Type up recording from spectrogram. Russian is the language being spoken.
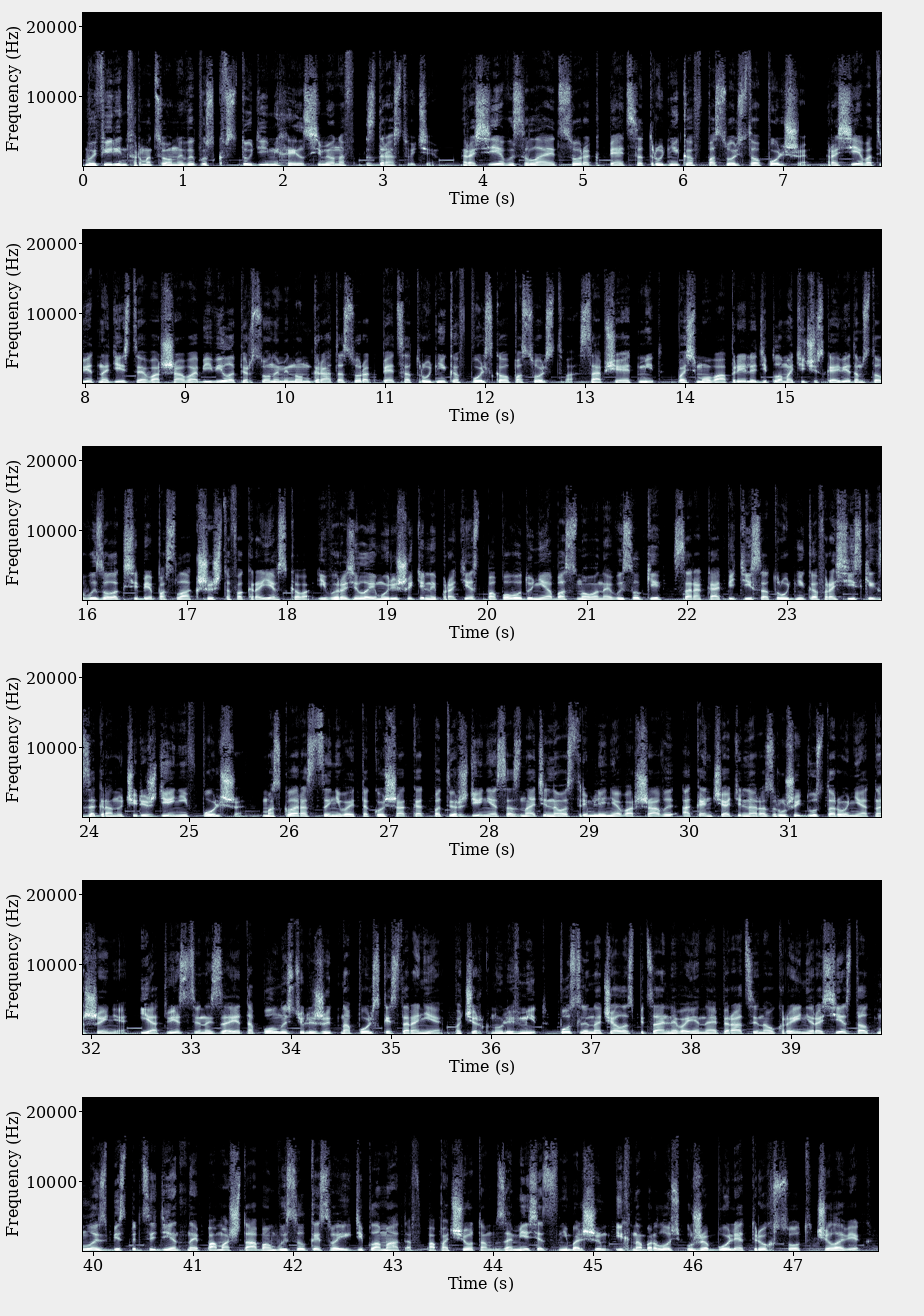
В эфире информационный выпуск в студии Михаил Семенов. Здравствуйте. Россия высылает 45 сотрудников посольства Польши. Россия в ответ на действия Варшавы объявила персонами нон-грата 45 сотрудников польского посольства, сообщает МИД. 8 апреля дипломатическое ведомство вызвало к себе посла Кшиштофа Краевского и выразило ему решительный протест по поводу необоснованной высылки 45 сотрудников российских загранучреждений в Польше. Москва расценивает такой шаг как подтверждение сознательного стремления Варшавы окончательно разрушить двусторонние отношения, и ответственность за это полностью лежит на польской стороне, подчеркнули в МИД. После начала специальной военной операции на Украине Россия столкнулась с беспрецедентной по масштабам высылкой своих дипломатов. По подсчетам, за месяц с небольшим их набралось уже более 300 человек.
